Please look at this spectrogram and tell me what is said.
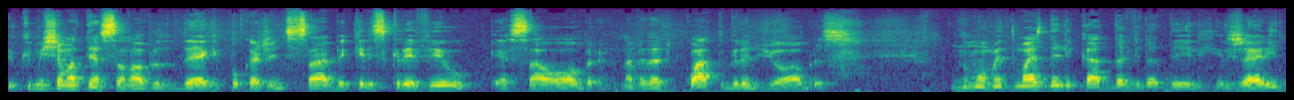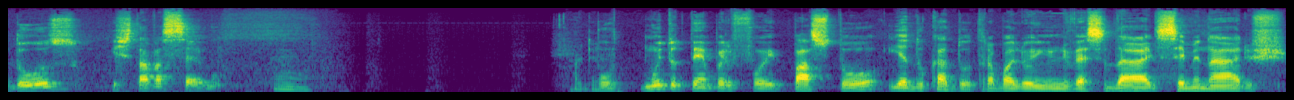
E o que me chama a atenção na obra do Degg, pouca gente sabe, é que ele escreveu essa obra, na verdade, quatro grandes obras, no momento mais delicado da vida dele. Ele já era idoso e estava cego. Hum. Por muito tempo ele foi pastor e educador, trabalhou em universidades, seminários,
